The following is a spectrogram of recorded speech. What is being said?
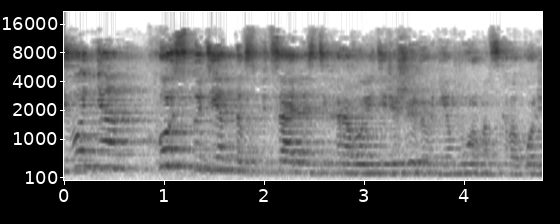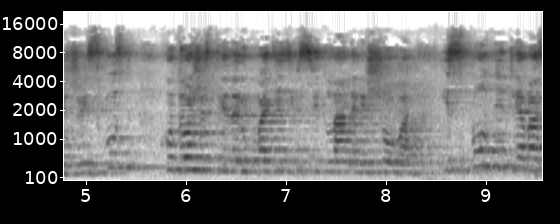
Сегодня хор студентов специальности хоровое дирижирование Мурманского колледжа искусств художественный руководитель Светлана Лешова исполнит для вас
